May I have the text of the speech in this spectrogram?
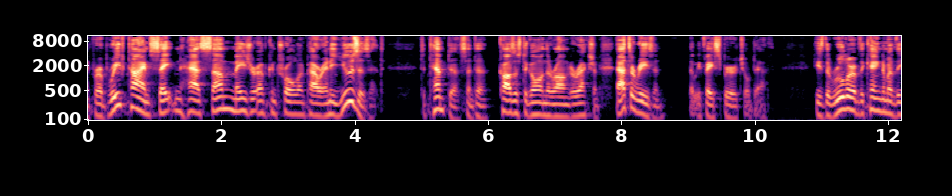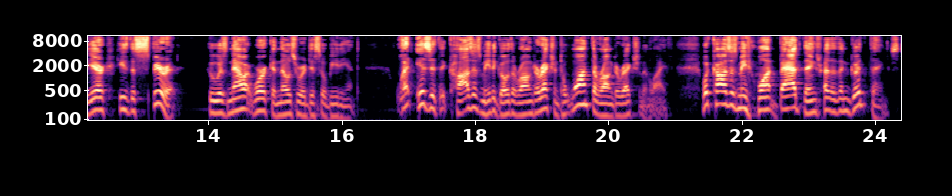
And for a brief time, Satan has some measure of control and power, and he uses it to tempt us and to cause us to go in the wrong direction. That's a reason that we face spiritual death. He's the ruler of the kingdom of the air. He's the spirit who is now at work in those who are disobedient. What is it that causes me to go the wrong direction, to want the wrong direction in life? What causes me to want bad things rather than good things?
